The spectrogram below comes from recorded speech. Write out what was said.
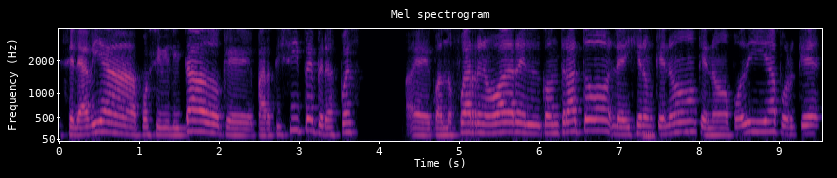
se le había posibilitado que participe, pero después eh, cuando fue a renovar el contrato, le dijeron que no, que no podía, porque,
